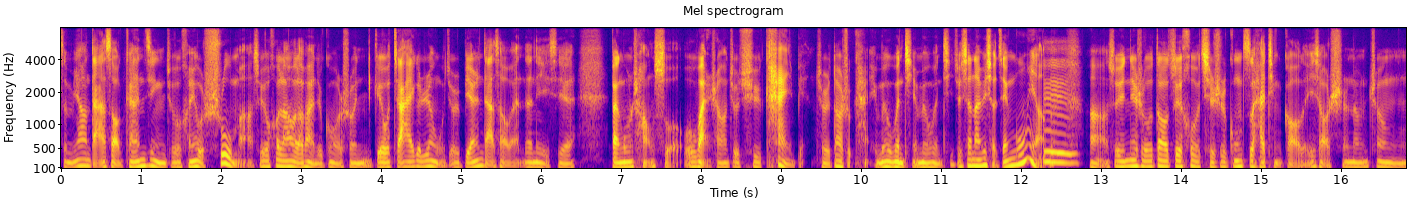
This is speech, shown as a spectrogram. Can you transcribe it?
怎么样打扫干净就很有数嘛，所以后来我老板就跟我说，你给我加一个任务，就是别人打扫完的那些办公场所，我晚上就去看一遍，就是到处看有没有问题，有没有问题，就相当于小监工一样的啊。所以那时候到最后，其实工资还挺高的，一小时能挣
